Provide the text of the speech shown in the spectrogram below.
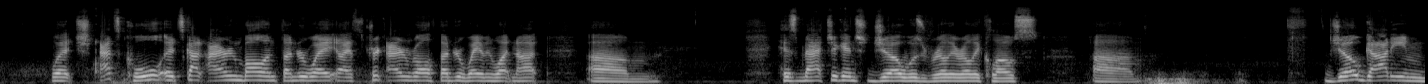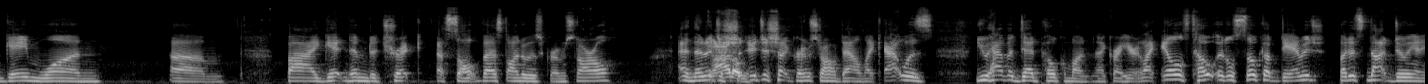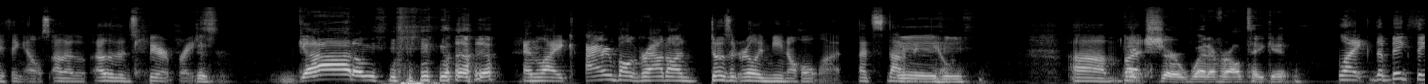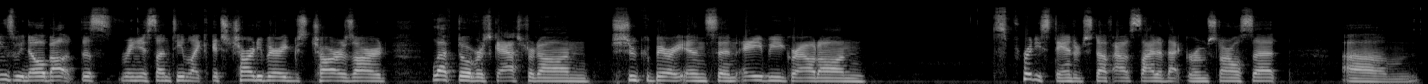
Which that's cool. It's got Iron Ball and Thunder Wave. Uh, it's Trick Iron Ball, Thunder Wave, and whatnot. Um, his match against Joe was really, really close. Um, Joe got him game one um, by getting him to trick Assault Vest onto his Grimmsnarl. And then it Got just him. it just shut Grimmsnarl down. Like that was you have a dead Pokemon like right here. Like it'll to- it'll soak up damage, but it's not doing anything else other than, other than Spirit Break. Just got him. and like Iron Ball Groudon doesn't really mean a whole lot. That's not a big deal. Um, but like, sure, whatever. I'll take it. like the big things we know about this Renia Sun team, like it's Charti Berry's Charizard, Leftovers Gastrodon, Shuca Berry Ensign, AV Groudon. It's pretty standard stuff outside of that Grimmsnarl set. Um,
